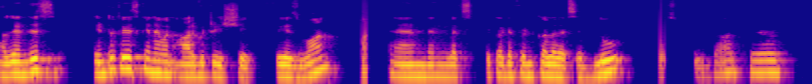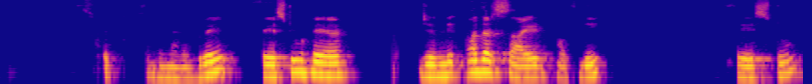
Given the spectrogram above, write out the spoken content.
Again, this interface can have an arbitrary shape. Phase one, and then let's pick a different color. Let's say blue. It's dark here. Let's pick something like a gray. Phase two here in the other side of the phase two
